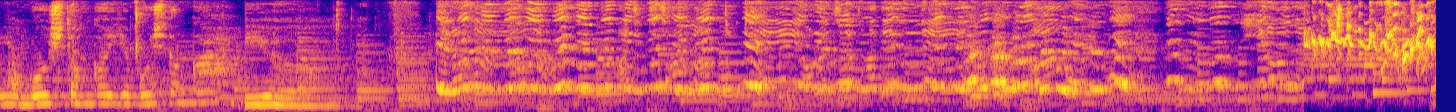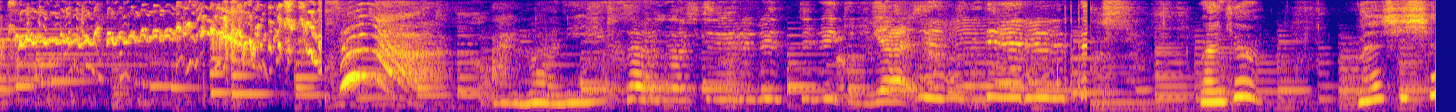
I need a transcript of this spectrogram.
이게 무엇이던가? 이게 무엇이던가? 이야 나겸 맛있어?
